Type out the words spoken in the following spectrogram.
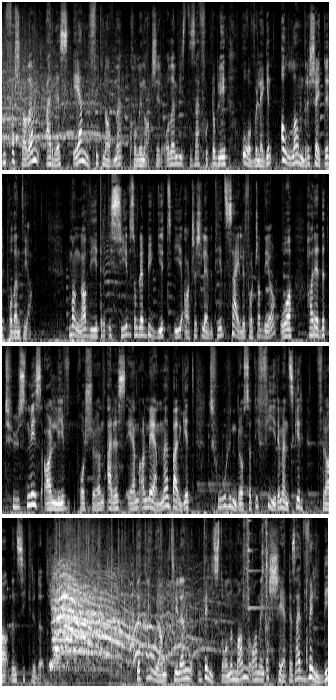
Den første av dem, RS1, fikk navnet Colin Archer, og den viste seg fort å bli overlegen alle andre skøyter på den tida. Mange av de 37 som ble bygget i Archers levetid, seiler fortsatt de òg, og har reddet tusenvis av liv på sjøen. RS1 alene berget 274 mennesker fra den sikre død. Dette gjorde han til en velstående mann, og han engasjerte seg veldig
